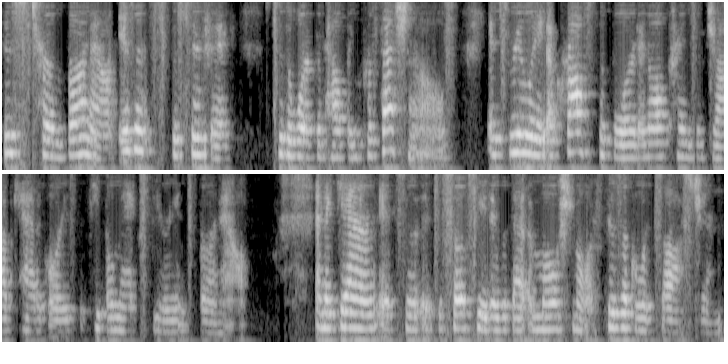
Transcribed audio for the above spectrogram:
this term burnout isn't specific to the work of helping professionals. It's really across the board in all kinds of job categories that people may experience burnout. And again, it's, a, it's associated with that emotional or physical exhaustion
